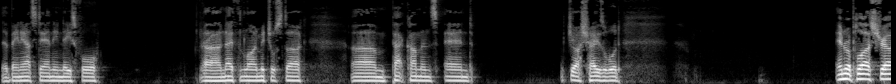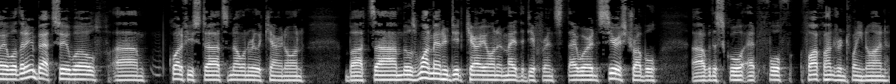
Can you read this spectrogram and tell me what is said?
They've been outstanding, these four. Uh, Nathan Lyon, Mitchell Starc, um, Pat Cummins, and Josh Hazlewood. In reply, Australia, well, they didn't bat too well. Um, quite a few starts, no one really carrying on. But um, there was one man who did carry on and made the difference. They were in serious trouble uh, with a score at four, 529.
